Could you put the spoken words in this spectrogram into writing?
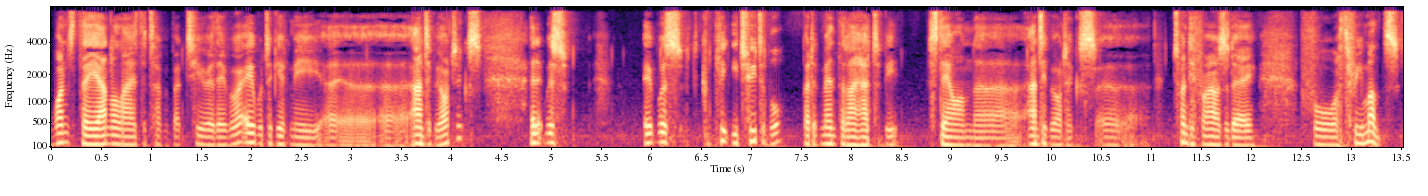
once they analyzed the type of bacteria, they were able to give me uh, uh, antibiotics, and it was it was completely treatable, but it meant that I had to be stay on uh, antibiotics uh, 24 hours a day for three months.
